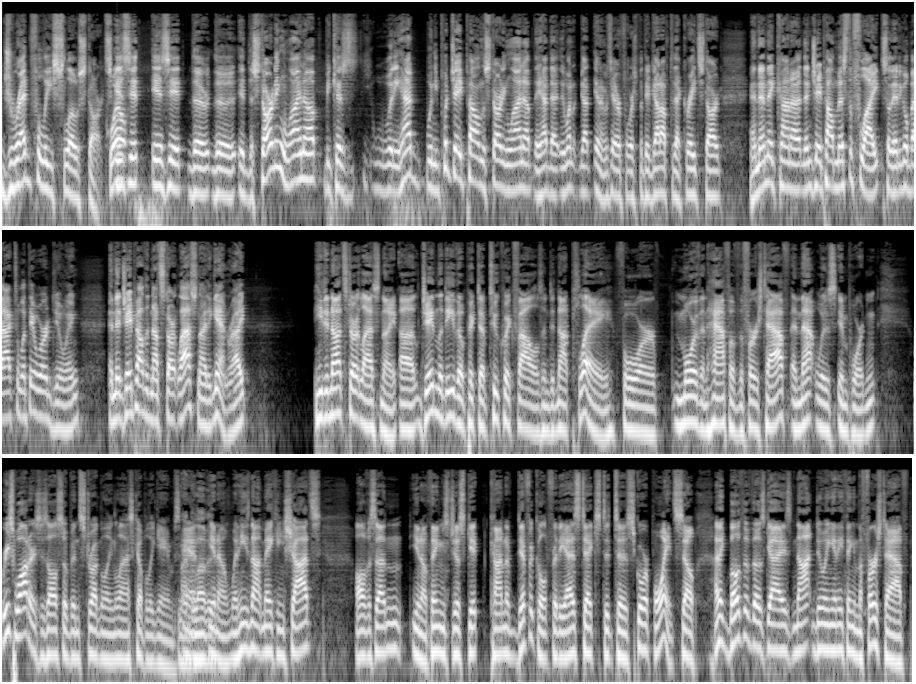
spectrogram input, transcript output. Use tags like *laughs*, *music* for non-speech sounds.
dreadfully slow starts? Well- is it is it the the the starting lineup? Because when he had when he put Jay Pal in the starting lineup, they had that they went got you know it was Air Force, but they got off to that great start, and then they kind of then Jay Pal missed the flight, so they had to go back to what they were doing, and then Jay Pal did not start last night again, right? He did not start last night. Uh, Jaedon LeDee, though, picked up two quick fouls and did not play for more than half of the first half, and that was important. Reese Waters has also been struggling the last couple of games. My and, beloved. you know, when he's not making shots, all of a sudden, you know, things just get kind of difficult for the Aztecs to, to score points. So I think both of those guys not doing anything in the first half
